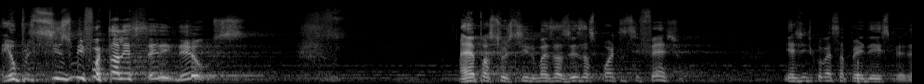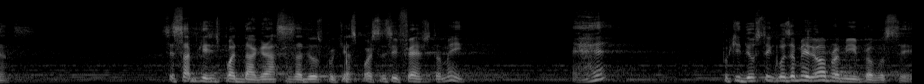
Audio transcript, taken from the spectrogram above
Eu preciso me fortalecer em Deus. É, pastor Ciro, mas às vezes as portas se fecham e a gente começa a perder a esperança. Você sabe que a gente pode dar graças a Deus porque as portas se fecham também? É? Porque Deus tem coisa melhor para mim e para você.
